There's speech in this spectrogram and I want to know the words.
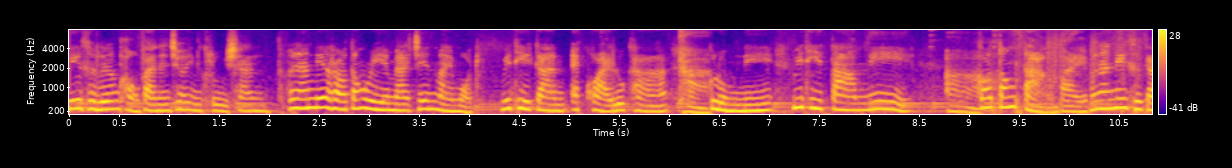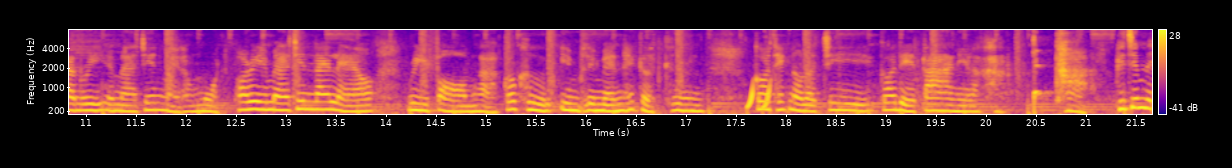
นี่คือเรื่องของ financial inclusion เพราะฉะนั้นเนี่ยเราต้อง reimagine ใหม่หมด วิธีการ acquire ลูกค้าค่ะกลุ่มนี้วิธีตามหนี่อ่าก็ต้องต่างไป เพราะฉะนั้นนี่คือการ reimagine ใหม่ทั้งหมด พอ reimagine ได้แล้ว reform ค่ะ ก็คือ implement ให้เกิดขึ้น ก็เทคโนโลยีก็ data นี่แหละค่ะ ค่ะพี่จิ้มใน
